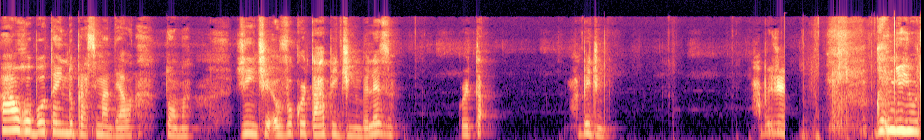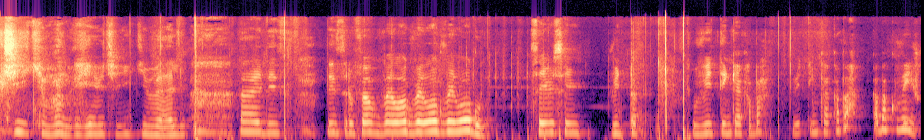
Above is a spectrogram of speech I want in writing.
Ah, o robô tá indo pra cima dela. Toma. Gente, eu vou cortar rapidinho, beleza? Cortar. Rapidinho. Rapidinho. Ganhei o tique, mano. Ganhei o tique, velho. Ai, desse, desse troféu. Vai logo, vai logo, vai logo. Saiu. O vídeo. O vídeo tem que acabar. O vídeo tem que acabar. Acabar com o vídeo.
